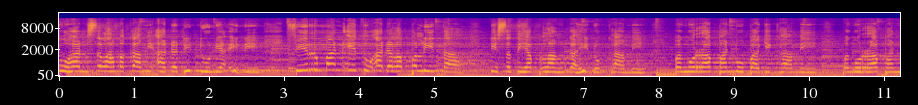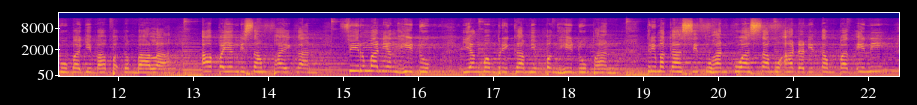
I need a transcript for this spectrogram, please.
Tuhan selama kami ada di dunia ini, firman itu adalah pelita di setiap langkah hidup kami. Pengurapanmu bagi kami, pengurapanmu bagi Bapak Gembala. Apa yang disampaikan, firman yang hidup, yang memberi kami penghidupan. Terima kasih Tuhan kuasamu ada di tempat ini.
